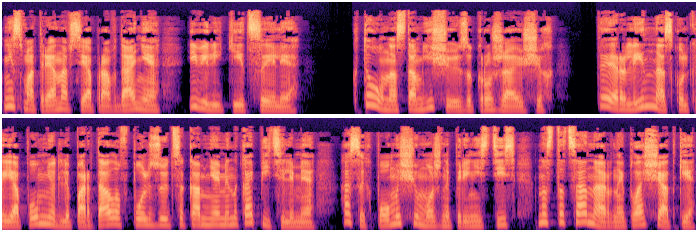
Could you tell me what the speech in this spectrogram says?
несмотря на все оправдания и великие цели. Кто у нас там еще из окружающих? Терлин, насколько я помню, для порталов пользуется камнями-накопителями, а с их помощью можно перенестись на стационарные площадки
